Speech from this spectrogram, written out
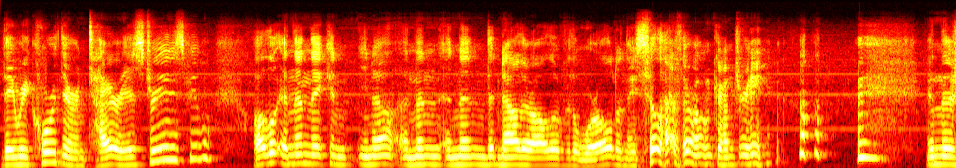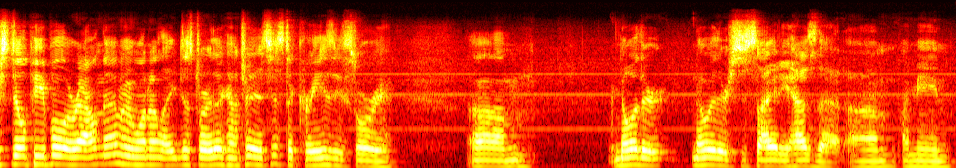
they record their entire history. These people, although, and then they can, you know, and then and then now they're all over the world, and they still have their own country. and there's still people around them who want to like destroy their country. It's just a crazy story. Um, no other no other society has that. Um, I mean,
